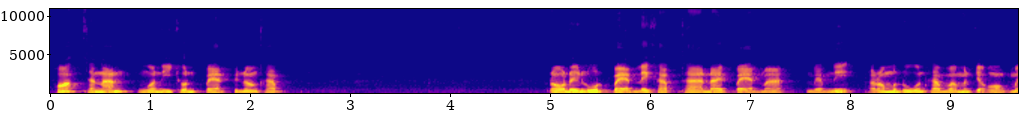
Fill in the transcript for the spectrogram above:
เพราะฉะนั้นงวดนี้ชนแปดพี่น้องครับ เราได้รูดแปดเลยครับ ถ้าได้แปดมาแบบนี้ เรามาดูกันครับว่ามันจะออกไหม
